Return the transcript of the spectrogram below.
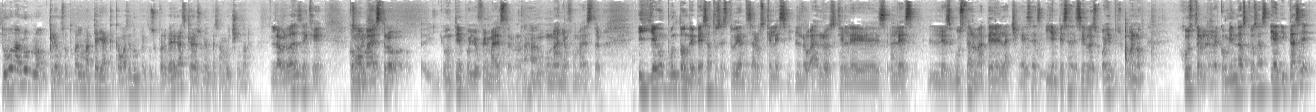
Tuve un alumno que le gustó toda mi materia, que acabó haciendo un proyecto super vergas, que ahora es una empresa muy chingona. La verdad es de que como ¿Sabes? maestro, eh, un tiempo yo fui maestro, ¿no? Un, un año fui maestro. Y llega un punto donde ves a tus estudiantes a los que les, a los que les, les, les gusta la materia y la chingada y empiezas a decirles, oye, pues bueno, justo les recomiendas cosas y, y te hace,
